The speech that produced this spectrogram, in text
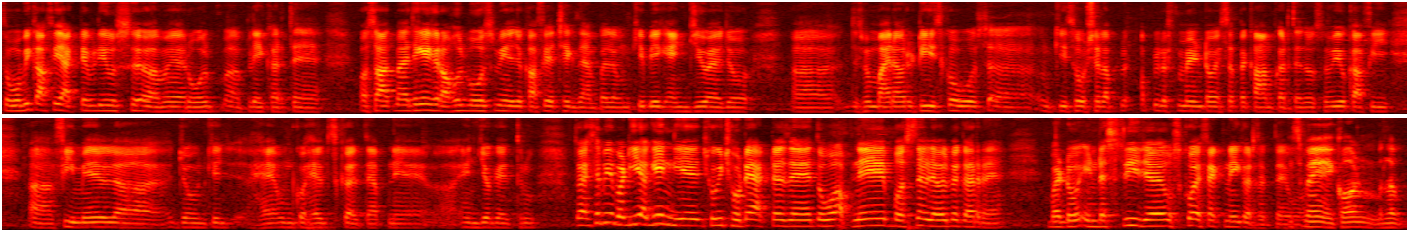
तो वो भी काफ़ी एक्टिवली उस में रोल प्ले करते हैं। और साथ में आई थिंक एक राहुल बोस भी हैं, जो काफ़ी अच्छे एग्ज़ाम्पल है। उनकी भी एक एनजीओ है, जो जिसमें माइनॉरिटीज़ को वो उनकी सोशल अपलिफ्टमेंट और इस सब पे काम करते हैं तो उसमें भी वो काफ़ी फीमेल जो उनके हैं, उनको हेल्प्स करते हैं अपने एनजीओ के थ्रू तो ऐसे भी बट ये अगेन ये क्योंकि छोटे एक्टर्स हैं तो वो अपने पर्सनल लेवल पे कर रहे हैं बट वो इंडस्ट्री जो है, उसको इफ़ेक्ट नहीं कर सकते इसमें एक और मतलब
